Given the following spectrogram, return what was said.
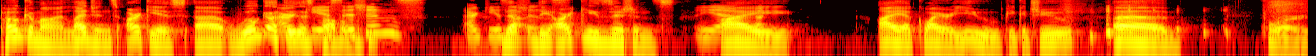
Pokemon Legends Arceus. Uh, we'll go through this probably. Arceusicians. The, the. Yeah. I I acquire you, Pikachu, uh, for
